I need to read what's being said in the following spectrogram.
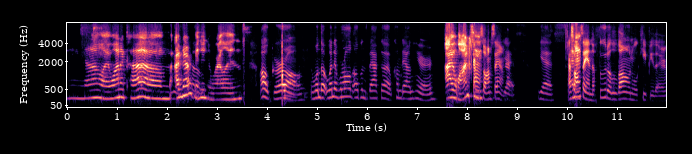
I know. I want to come. Yeah, I've never been to New Orleans. Oh, girl, when the when the world opens back up, come down here. I want to. That's what I'm saying. Yes, yes. That's And what I'm I- saying. The food alone will keep you there.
